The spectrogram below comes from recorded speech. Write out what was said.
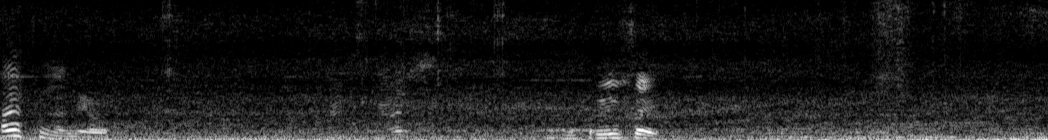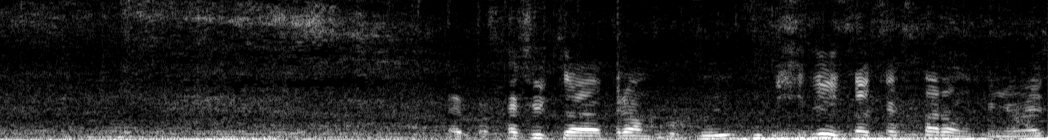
Поехали налево. Ну приезжай. Я просто хочу тебя прям вот запечатлеть со всех сторон, понимаешь?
